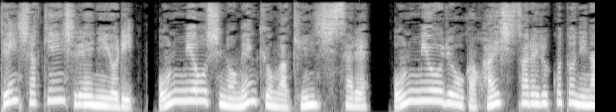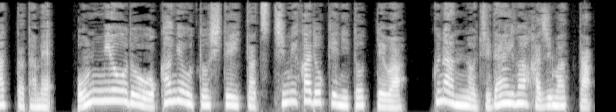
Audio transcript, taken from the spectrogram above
転写禁止令により、陰陽師の免許が禁止され、陰陽寮が廃止されることになったため、陰陽道を家業としていた土見門家にとっては、苦難の時代が始まった。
